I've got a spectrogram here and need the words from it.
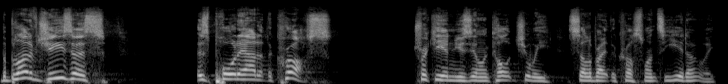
The blood of Jesus is poured out at the cross. Tricky in New Zealand culture, we celebrate the cross once a year, don't we?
